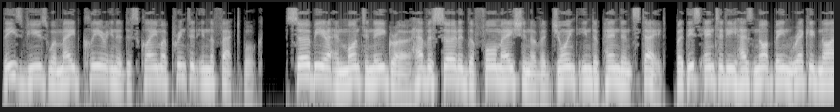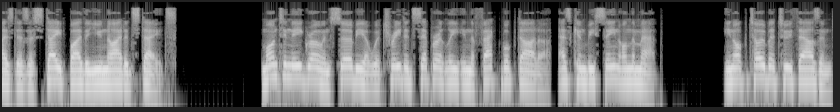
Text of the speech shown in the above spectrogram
These views were made clear in a disclaimer printed in the Factbook. Serbia and Montenegro have asserted the formation of a joint independent state, but this entity has not been recognized as a state by the United States. Montenegro and Serbia were treated separately in the Factbook data, as can be seen on the map. In October 2000,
